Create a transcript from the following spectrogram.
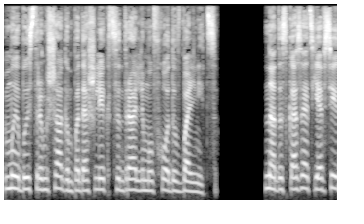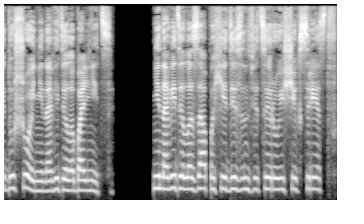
Мы быстрым шагом подошли к центральному входу в больницу. Надо сказать, я всей душой ненавидела больницы. Ненавидела запахи дезинфицирующих средств,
